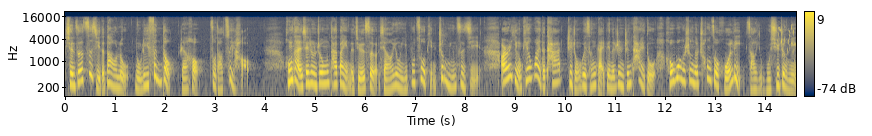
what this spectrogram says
选择自己的道路，努力奋斗，然后做到最好。”《红毯先生》中，他扮演的角色想要用一部作品证明自己，而影片外的他，这种未曾改变的认真态度和旺盛的创作活力早已无需证明。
